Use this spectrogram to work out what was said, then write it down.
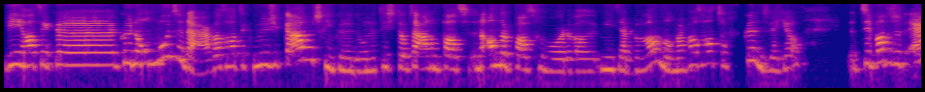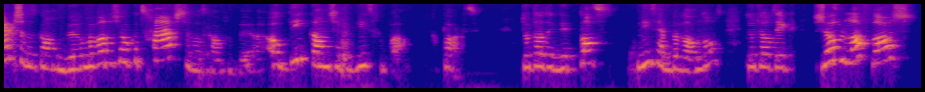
Wie had ik uh, kunnen ontmoeten daar? Wat had ik muzikaal misschien kunnen doen? Het is totaal een pad, een ander pad geworden wat ik niet heb bewandeld. Maar wat had er gekund, weet je wel? Wat is het ergste dat kan gebeuren, maar wat is ook het gaafste wat kan gebeuren? Ook die kans heb ik niet gepakt. Doordat ik dit pad niet heb bewandeld, doordat ik zo laf was,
